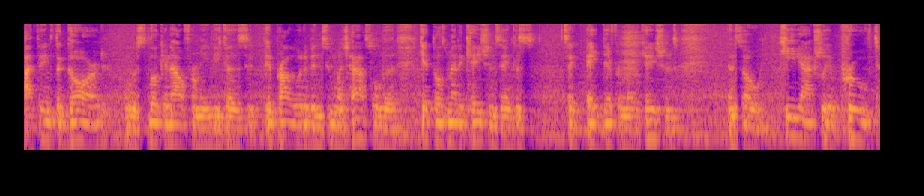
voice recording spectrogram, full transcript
I think the guard was looking out for me because it, it probably would have been too much hassle to get those medications in because take eight different medications, and so he actually approved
